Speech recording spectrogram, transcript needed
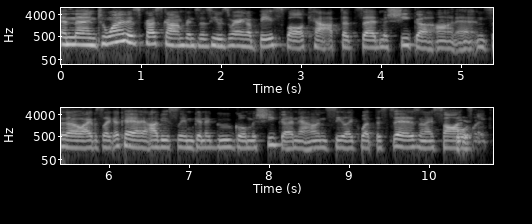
And then to one of his press conferences, he was wearing a baseball cap that said Mashika on it. And so I was like, okay, I obviously am going to Google Mashika now and see like what this is. And I saw it's like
